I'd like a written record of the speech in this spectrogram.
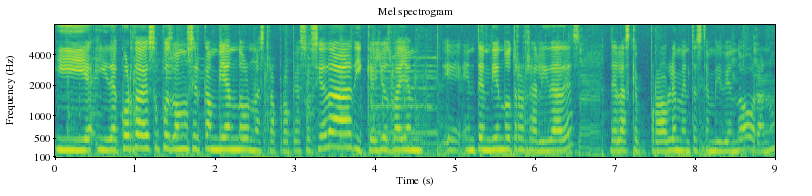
Y, y de acuerdo a eso, pues vamos a ir cambiando nuestra propia sociedad y que ellos vayan eh, entendiendo otras realidades de las que probablemente estén viviendo ahora, ¿no?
